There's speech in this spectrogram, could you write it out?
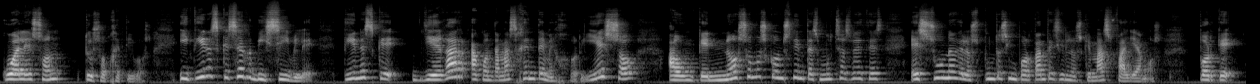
cuáles son tus objetivos. Y tienes que ser visible, tienes que llegar a cuanta más gente mejor. Y eso, aunque no somos conscientes muchas veces, es uno de los puntos importantes en los que más fallamos. Porque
